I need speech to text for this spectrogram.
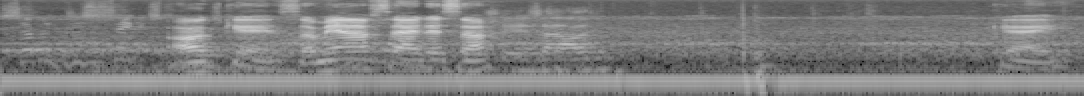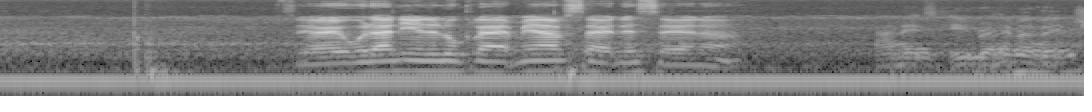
76. Okay, so me offside this, sir. Here's Alan. Okay. So it would I need to look like me offside this, you know. And it's Ibrahimovic.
